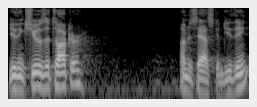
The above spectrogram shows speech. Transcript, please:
You think she was a talker? I'm just asking, do you think?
